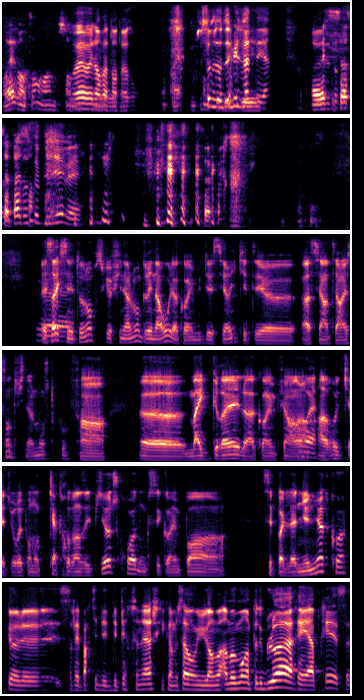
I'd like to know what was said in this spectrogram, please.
Ouais, 20 ans, hein, il me semble. Ouais, ouais, non, attends, t'as raison. Ouais, il Nous sommes en c'est 2021. Ouais, c'est ça, ça passe. Hein. s'oublier, mais. Ça passe. Et c'est vrai que c'est étonnant parce que finalement, Green Arrow, il a quand même eu des séries qui étaient euh, assez intéressantes, finalement, je trouve. Enfin, Euh, Mike Gray a quand même fait un, un, run qui a duré pendant 80 épisodes, je crois, donc c'est quand même pas c'est pas de la gnognotte quoi. Que ça fait partie des, personnages qui comme ça ont eu un, moment un peu de gloire et après ça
